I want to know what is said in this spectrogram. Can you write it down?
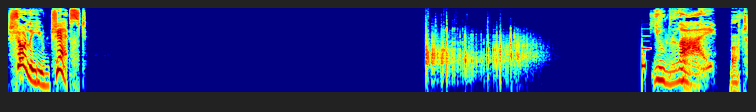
Surely you jest. You lie. But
